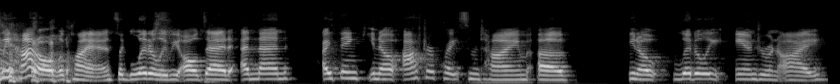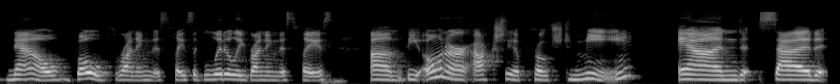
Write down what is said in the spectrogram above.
we had all the clients. Like literally we all did. And then I think, you know, after quite some time of you know, literally Andrew and I now both running this place, like literally running this place. Um, the owner actually approached me and said,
